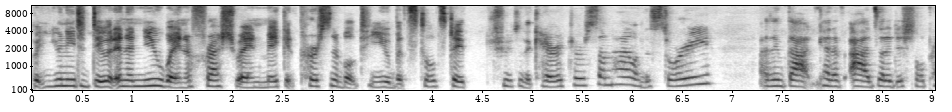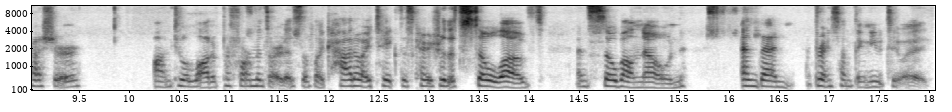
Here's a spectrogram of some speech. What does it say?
but you need to do it in a new way, in a fresh way, and make it personable to you, but still stay true to the characters somehow and the story. I think that kind of adds that additional pressure onto a lot of performance artists of like, how do I take this character that's so loved and so well known and then bring something new to it?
